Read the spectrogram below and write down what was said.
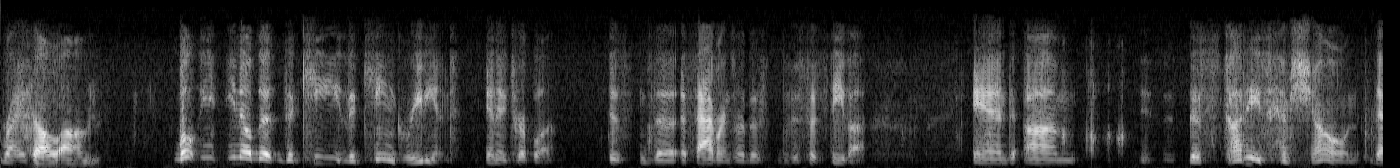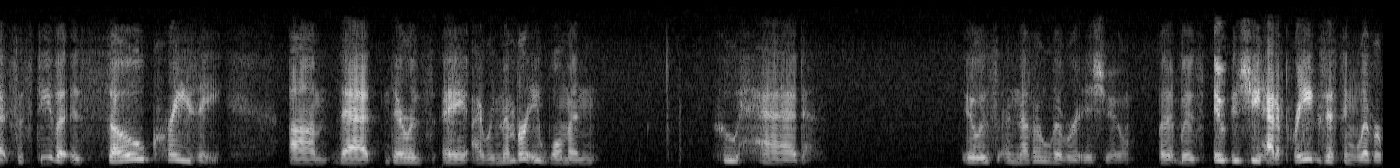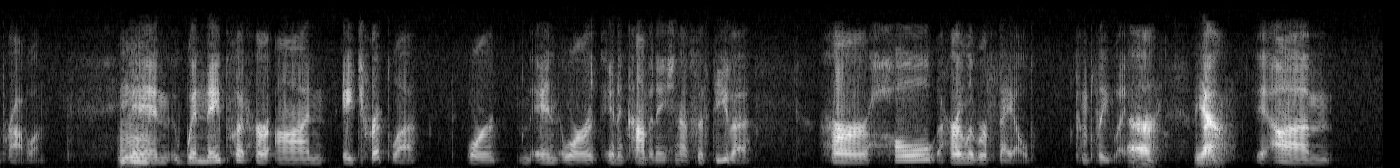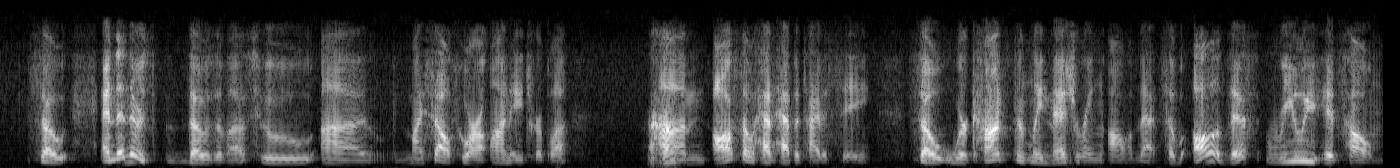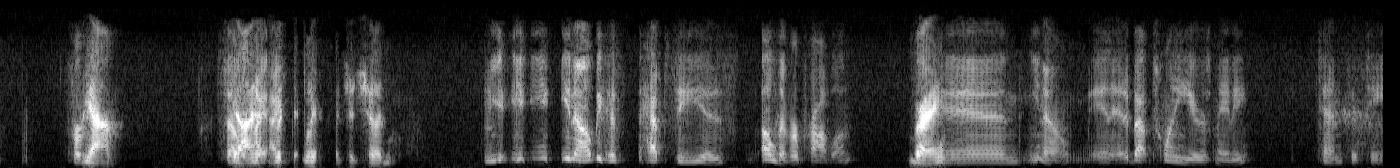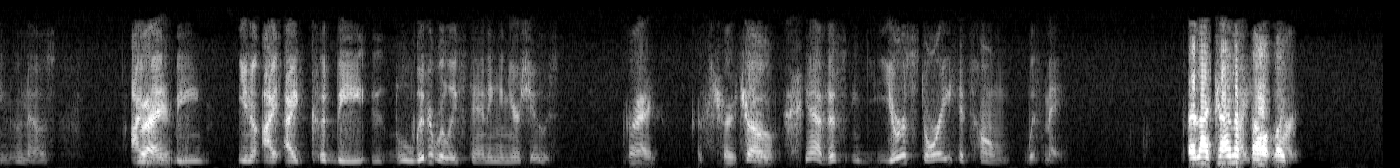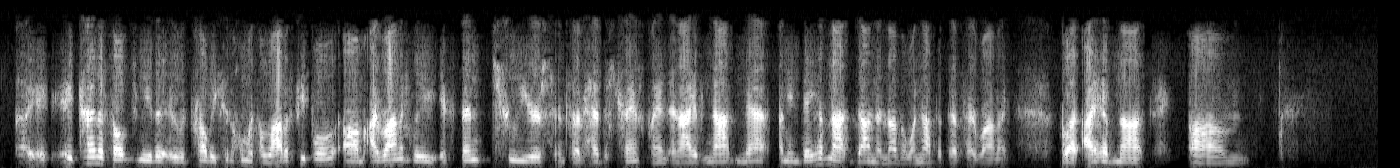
Right. So, um, well, you know, the the key the key ingredient in Atripla is the efavirenz or the the Sustiva and um, the studies have shown that Sustiva is so crazy um, that there was a I remember a woman who had it was another liver issue, but it was it, she had a pre-existing liver problem, mm-hmm. and when they put her on Atripla or in or in a combination of Sustiva, her whole her liver failed completely. Uh. Yeah. But, um, so, and then there's those of us who, uh, myself, who are on Atripla, uh-huh. um, also have hepatitis C. So we're constantly measuring all of that. So all of this really hits home for me. Yeah. So yeah, I, which, which it should. You, you, you know, because Hep C is a liver problem. Right. And, you know, in, in about 20 years maybe, 10, 15, who knows? I right. might be, you know, I I could be literally standing in your shoes. Right. That's true. So yeah, this your story hits home with me. And I kind of right felt like it, it kind of felt to me that it would probably hit home with a lot of people. Um, ironically, it's been two years since I've had this transplant, and I have not met. I mean, they have not done another one. Not that that's ironic, but I have not um,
